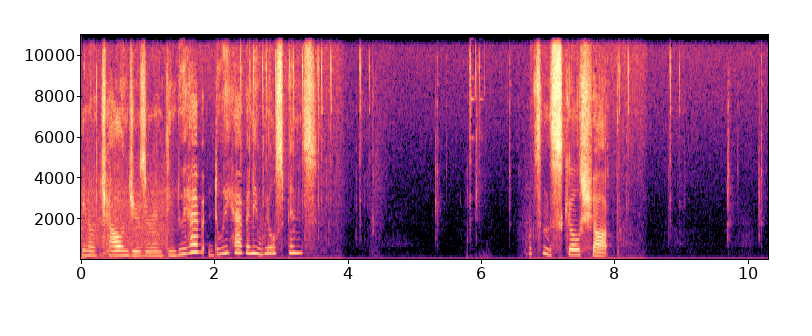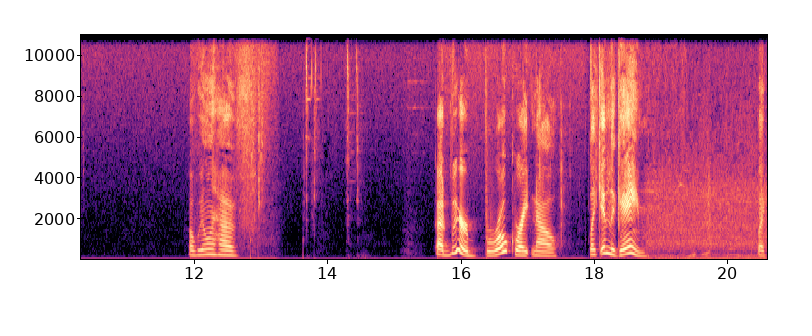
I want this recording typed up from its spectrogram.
you know, challenges or anything. Do we have, do we have any wheel spins? What's in the skill shop? Oh, we only have... God, we are broke right now. Like, in the game. Like...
